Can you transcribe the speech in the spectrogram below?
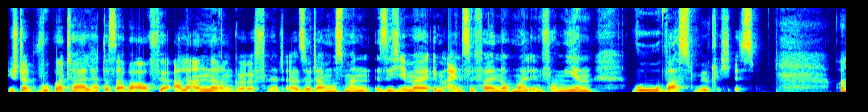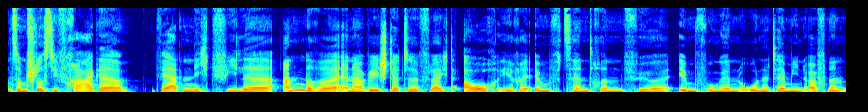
Die Stadt Wuppertal hat das aber auch für alle anderen geöffnet. Also da muss man sich immer im Einzelfall nochmal informieren, wo was möglich ist. Und zum Schluss die Frage, werden nicht viele andere NRW-Städte vielleicht auch ihre Impfzentren für Impfungen ohne Termin öffnen?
